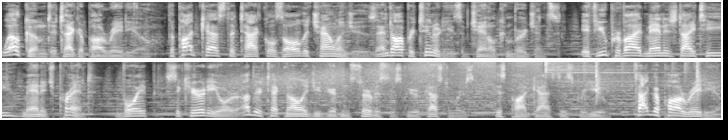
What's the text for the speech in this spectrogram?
Welcome to Tiger Paw Radio, the podcast that tackles all the challenges and opportunities of channel convergence. If you provide managed IT, managed print, VoIP, security, or other technology driven services for your customers, this podcast is for you. Tiger Paw Radio,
